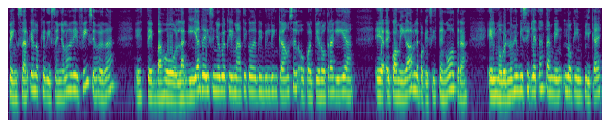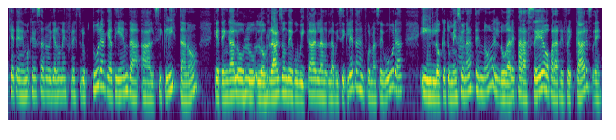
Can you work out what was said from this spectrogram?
pensar que los que diseñan los edificios, ¿verdad? Este, bajo las guías de diseño bioclimático del Green Building Council o cualquier otra guía eh, ecoamigable, porque existen otras. El movernos en bicicletas también lo que implica es que tenemos que desarrollar una infraestructura que atienda al ciclista, ¿no? Que tenga los, los racks donde ubicar las bicicletas en forma segura y lo que tú mencionaste, ¿no? El lugares para aseo, para refrescarse.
